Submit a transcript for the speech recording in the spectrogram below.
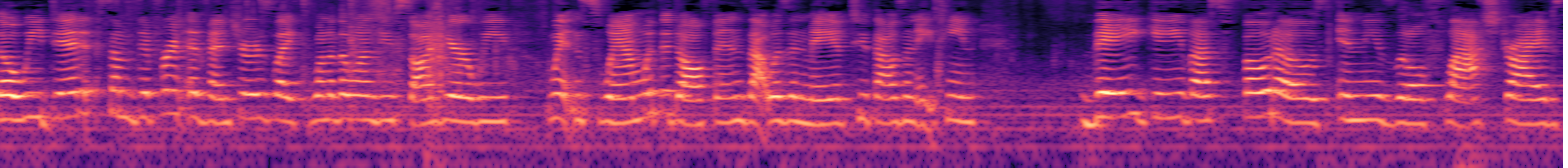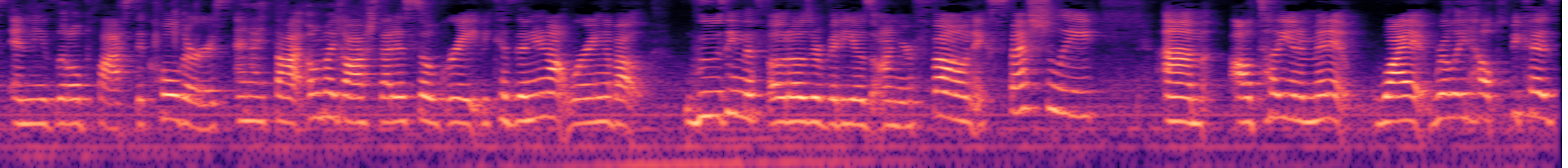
though we did some different adventures, like one of the ones you saw here, we went and swam with the dolphins. That was in May of 2018 they gave us photos in these little flash drives and these little plastic holders. And I thought, oh my gosh, that is so great because then you're not worrying about losing the photos or videos on your phone, especially um, I'll tell you in a minute why it really helps because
